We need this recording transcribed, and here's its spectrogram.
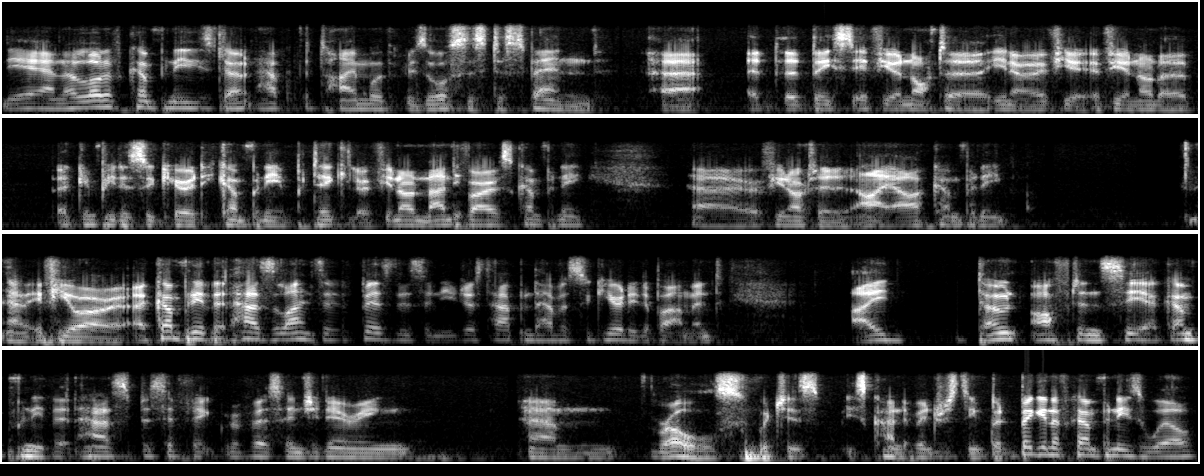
Yeah, and a lot of companies don't have the time or the resources to spend. Uh, at, at, least if you're not a, you know, if you if you're not a, a computer security company in particular, if you're not an antivirus company, uh, if you're not an IR company, uh, if you are a company that has lines of business and you just happen to have a security department, I don't often see a company that has specific reverse engineering um, roles, which is is kind of interesting. But big enough companies will.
